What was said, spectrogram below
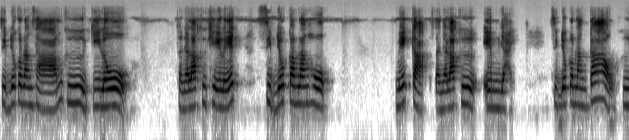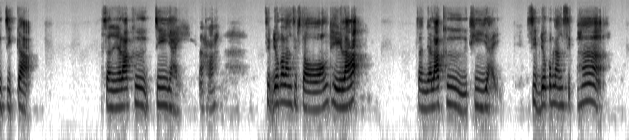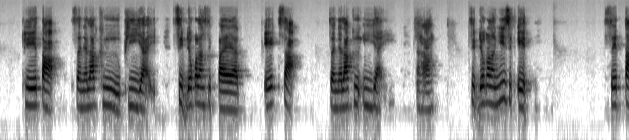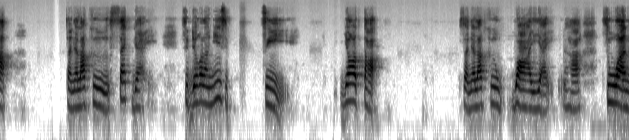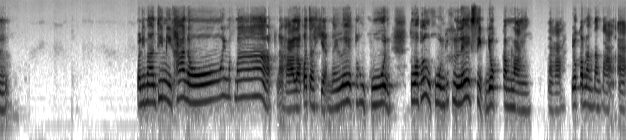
สิบยกกำลังสามคือกิโล สัญลักษณ์คือ k เล็กสิบยกกำลังหกเมกะ สัญลักษณ์คือ m ใหญ่สิบยกกำลังเก้าคือจิกะ สัญลักษณ์คือ g ใหญ่นะคะสิบยกกำลังสิบองเทระ สัญลักษณ์คือ t ใหญ่สิบยกกำลังสิบห้าเพตะ สัญลักษณ์คือ p ใหญ่สิบยกกำลังสิบแปด x ะสัญลักษณ์คือ e ใหญ่นะคะสิบยกกำลังยี่สิบเอ็ดเซตะสัญลักษณ์คือ z ใหญ่สิบยกกำลังยี่สิบสี่ ยอดตะ สัญลักษณ์คือ y ใหญ่นะคะ ส่วน ปริมาณที่มีค่าน้อยมากๆนะคะ เราก็จะเขียนในเลขพหุคูณ ตัวพหุคูณก็คือเลข 10 ยกกำลังนะคะ ยกกำลังต่างๆอะ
